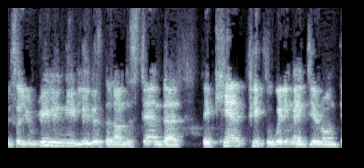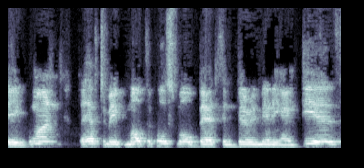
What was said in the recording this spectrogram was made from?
And so you really need leaders that understand that they can't pick the winning idea on day one. They have to make multiple small bets in very many ideas,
